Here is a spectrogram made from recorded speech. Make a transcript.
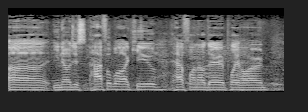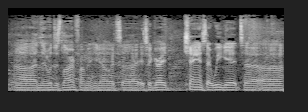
Uh, you know, just high football IQ, have fun out there, play hard, uh, and then we'll just learn from it. You know, it's uh, it's a great chance that we get to uh,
